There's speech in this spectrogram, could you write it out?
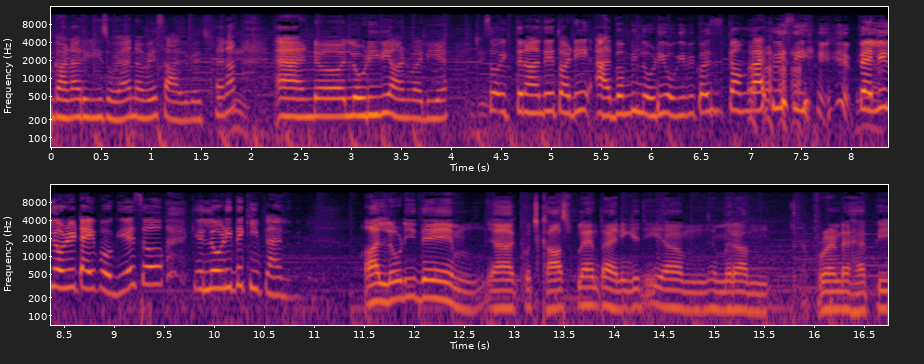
ਗਾਣਾ ਰਿਲੀਜ਼ ਹੋਇਆ ਨਵੇਂ ਸਾਲ ਵਿੱਚ ਹੈ ਨਾ? ਐਂਡ ਲੋੜੀ ਵੀ ਆਉਣ ਵਾਲੀ ਹੈ। ਸੋ ਇੱਕ ਤਰ੍ਹਾਂ ਦੇ ਤੁਹਾਡੀ ਐਲਬਮ ਵੀ ਲੋੜੀ ਹੋਗੀ ਬਿਕੋਜ਼ ਕਮਬੈਕ ਵੀ ਸੀ। ਪਹਿਲੀ ਲੋੜੀ ਟਾਈਪ ਹੋ ਗਈ ਹੈ। ਸੋ ਲੋੜੀ ਦੇ ਕੀ ਪਲਾਨ ਆ ਲੋੜੀ ਦੇ ਕੁਝ ਖਾਸ ਪਲਾਨ ਤਾਂ ਹੈ ਨਹੀਂਗੇ ਜੀ। ਮੇਰਾ ਫਰੈਂਡ ਹੈਪੀ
